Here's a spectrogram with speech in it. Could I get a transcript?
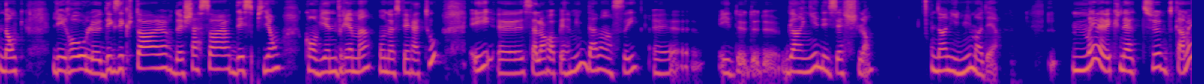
Donc, les rôles d'exécuteurs, de chasseurs, d'espions conviennent vraiment au Nosferatu et euh, ça leur a permis d'avancer euh, et de, gagner des échelons dans les nuits modernes. Même avec une attitude quand même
